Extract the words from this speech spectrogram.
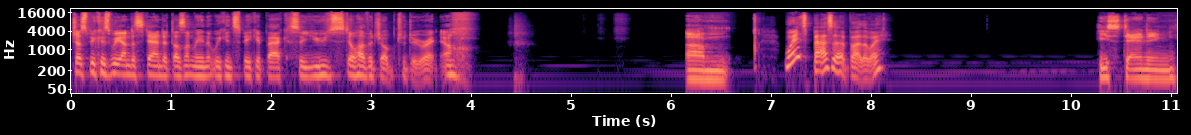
just because we understand it doesn't mean that we can speak it back. So you still have a job to do right now. Um, Where's Bazza, by the way? he's standing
